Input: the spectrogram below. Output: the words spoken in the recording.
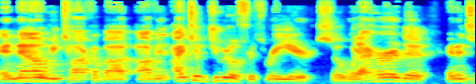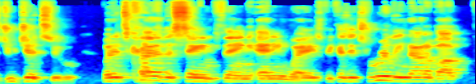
and now we talk about obvious. I took judo for three years, so when I heard the and it's jujitsu, but it's kind of the same thing, anyways, because it's really not about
